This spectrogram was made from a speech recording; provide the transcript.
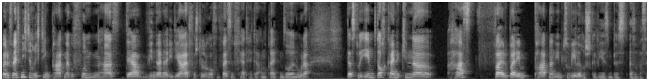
weil du vielleicht nicht den richtigen Partner gefunden hast, der wie in deiner Idealvorstellung auf dem weißen Pferd hätte anreiten sollen oder dass du eben doch keine Kinder hast, weil du bei den Partnern eben zu wählerisch gewesen bist. Also was,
